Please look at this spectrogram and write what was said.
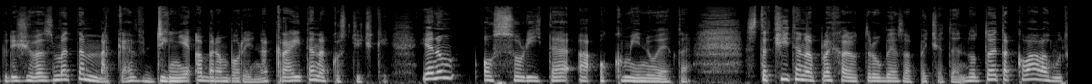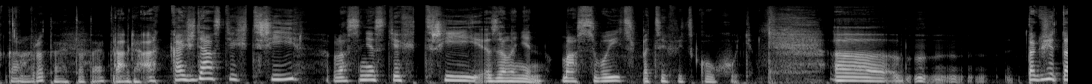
když vezmete mrkev, dýně a brambory, nakrájíte na kostičky. Jenom osolíte a okmínujete. Strčíte na plecha do trouby a zapečete. No to je taková lahůdka. Dobro, to je, to, to je pravda. A, a každá z těch tří, vlastně z těch tří zelenin má svoji specifickou chuť. Uh, takže ta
